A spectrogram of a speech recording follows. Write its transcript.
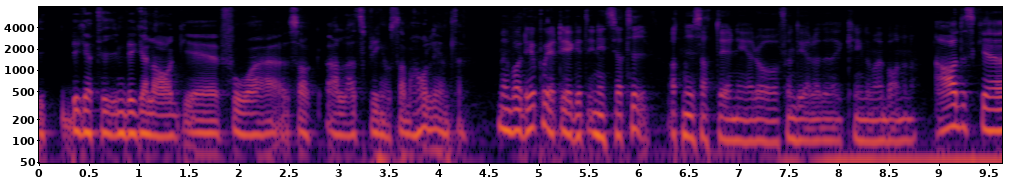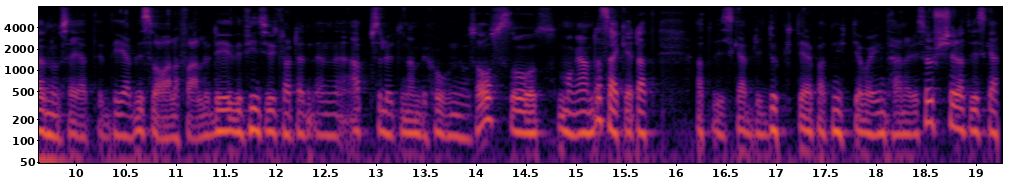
i, bygga team, bygga lag, eh, få sak, alla att springa åt samma håll egentligen. Men var det på ert eget initiativ? Att ni satte er ner och funderade kring de här banorna? Ja, det ska jag nog säga att det delvis var i alla fall. Det, det finns ju klart en, en, absolut en ambition hos oss och hos många andra säkert att, att vi ska bli duktigare på att nyttja våra interna resurser. Att vi ska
